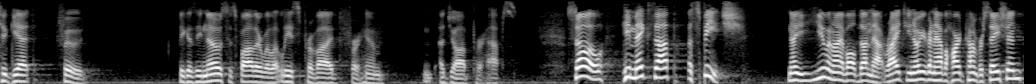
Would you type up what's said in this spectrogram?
to get food because he knows his father will at least provide for him a job, perhaps. So he makes up a speech. Now, you and I have all done that, right? You know you're going to have a hard conversation,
